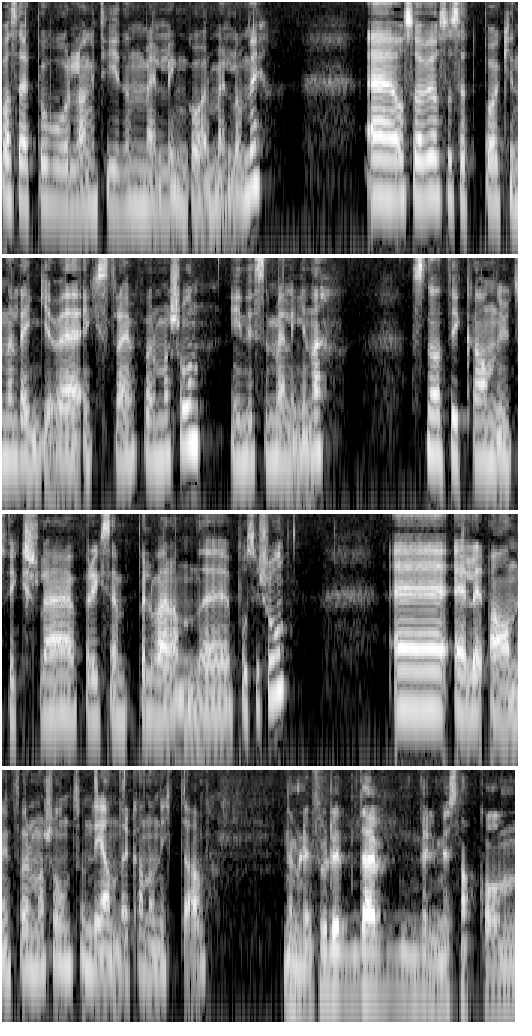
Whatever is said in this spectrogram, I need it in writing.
Basert på hvor lang tid en melding går mellom de. Eh, og så har vi også sett på å kunne legge ved ekstra informasjon i disse meldingene. Sånn at de kan utveksle f.eks. hverandre posisjon. Eh, eller annen informasjon som de andre kan ha nytte av. Nemlig, for det, det, er veldig mye snakk om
